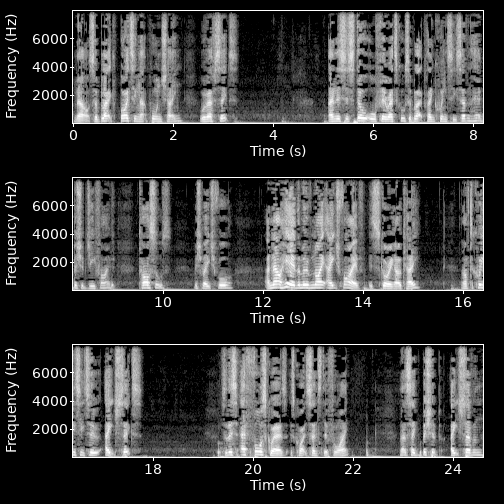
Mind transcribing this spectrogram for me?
now. So black biting that pawn chain with f6, and this is still all theoretical. So black playing queen c7 here, bishop g5, castles, bishop h4, and now here the move knight h5 is scoring okay. After queen c2, h6. So this f4 squares is quite sensitive for white. Let's say bishop h7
